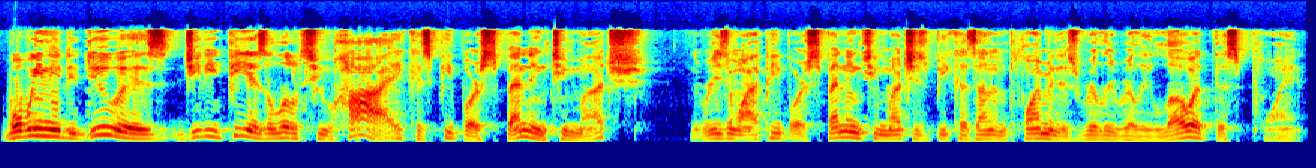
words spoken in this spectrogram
What we need to do is GDP is a little too high because people are spending too much. The reason why people are spending too much is because unemployment is really, really low at this point.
